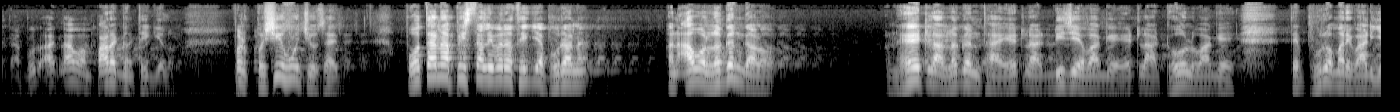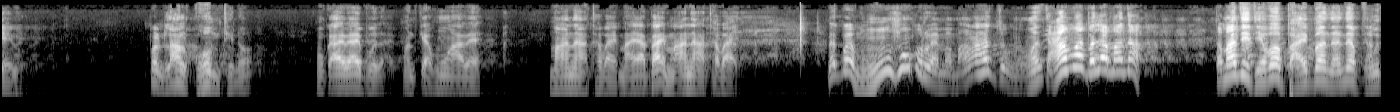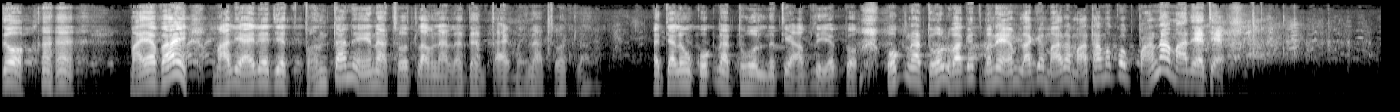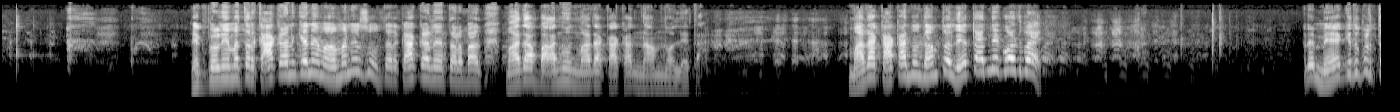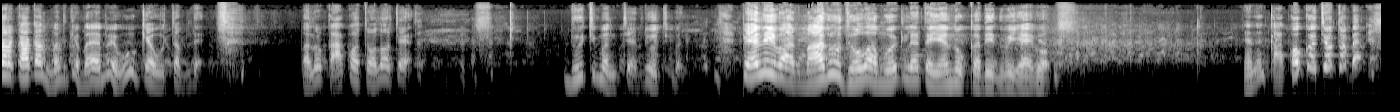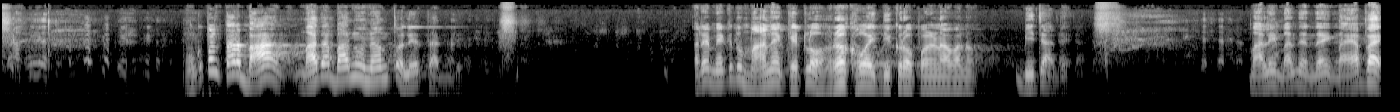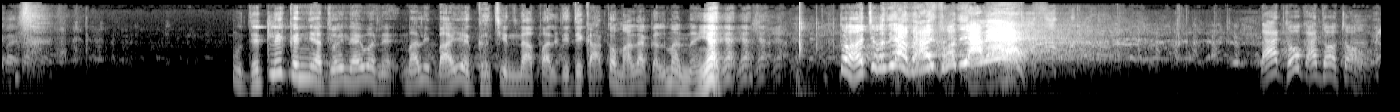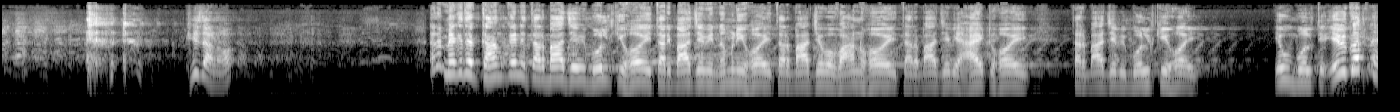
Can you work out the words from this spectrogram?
પારગન થઈ ગયેલો. પણ પછી હું થયું સાહેબ? પોતાના પિસ્તાલીસ વર્ષ થઈ ગયા ભૂરાના. અને આવો લગન ગાળો અને એટલા લગન થાય, એટલા ડીજે વાગે, એટલા ઢોલ વાગે. તે ભૂરો મારી વાડી આવ્યો. પણ લાલ ગોમથી નો હું કે આવે ભૂરા મને કે હું આવે? માના થવાય, માયાભાઈ, માના થવાય. મેં ભાઈ, હું શું કરું એમાં? માણસ છું. આમ હોય ભલે માના. તમારી જેવો ભાઈબંધ અને ભૂરો માયાભાઈ, માલી હારે જે ભણતા ને એના છોતલાવના લદન થાય એના છોતલાવ અત્યારે હું કોકના ઢોલ નથી સાંભળી એક તો કોકના ઢોલ વાગે મને એમ લાગે મારા માથામાં કોક પાના મારે છે. મેં કીધું એમાં તારા કાકાને કે ને? મને શું? તારા કાકાને તારા બા મારા બાનું મારા કાકાનું નામ ન લેતા. મારા કાકાનું નામ તો લેતા જ નહીં ગોદભાઈ. અરે, મેં કીધું, પણ તારા કાકા મત કે ભાઈ ભાઈ, હું કેવું તમને? પાલો કાકો તોલો છે દુચમન છે દુચમન પહેલી વાર મારું જોવા મોકલે તો એનું કદી નહીં આવ્યો. એને કાકો કચો તમે? હું પણ તારા બા મારા બાનું નામ તો લેતા જ દે. અરે મેં કીધું માને કેટલો હરખ હોય દીકરો પરણાવવાનો. બીજા દે. માલી માને નહીં માયાભાઈ. હું જેટલી કન્યા જોઈને આવ્યો ને મારી બાઈએ ઘચીને ના પાડી દીધી કે આ તો મારા ગલમાં નહીં. તો હચ આ રાજ બધી આવે. દાંત જો કાઢો છો ખીજાણો. અરે મેં કીધું કામ કરીને તાર બા જેવી બોલકી હોય, તારી બા જેવી નમણી હોય, તાર બા જેવો વાન હોય, તાર બા જેવી હાઈટ હોય, તાર બા જેવી બોલકી હોય. એવું બોલતી એવી ગોત ને.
